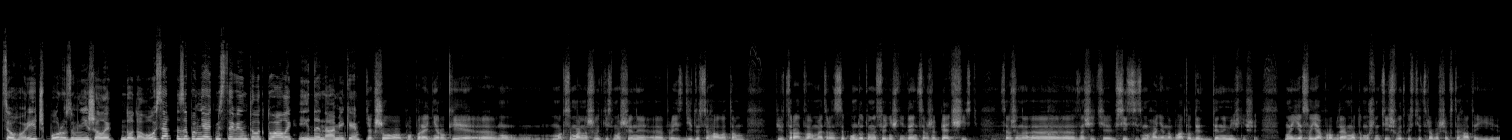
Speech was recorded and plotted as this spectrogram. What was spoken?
цьогоріч порозумнішали. Додалося, запевняють місцеві інтелектуали, і динаміки. Якщо попередні роки е, ну, максимальна швидкість машини е, при їзді досягала там півтора-два метри за секунду, то на сьогоднішній день це вже 5-6. Це вже е, е, значить, всі ці змагання набагато динамічніші. Ну, є своя проблема, тому що на цій швидкості треба ще встигати і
